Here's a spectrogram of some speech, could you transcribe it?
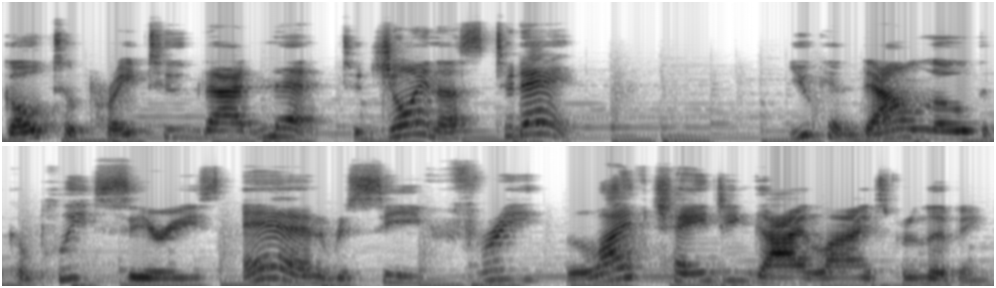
Go to praytube.net to join us today. You can download the complete series and receive free life changing guidelines for living.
